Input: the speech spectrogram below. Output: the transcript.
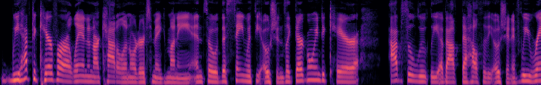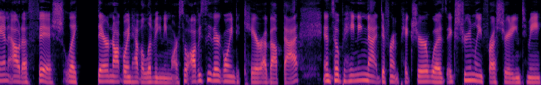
we have to care for our land and our cattle in order to make money. And so the same with the oceans. Like they're going to care absolutely about the health of the ocean. If we ran out of fish, like they're not going to have a living anymore. So obviously they're going to care about that. And so painting that different picture was extremely frustrating to me.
